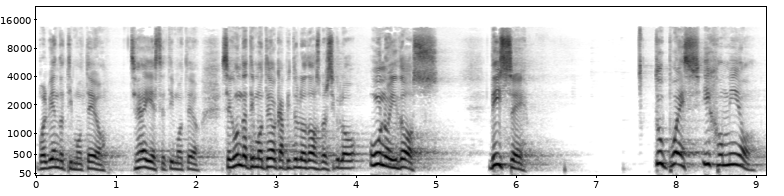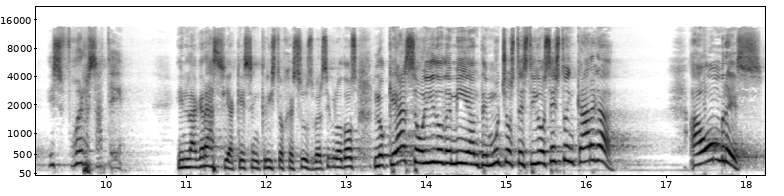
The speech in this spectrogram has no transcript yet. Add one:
Volviendo a Timoteo, Sí, ahí este Timoteo. Segunda Timoteo capítulo 2, versículo 1 y 2. Dice, tú pues, hijo mío, esfuérzate en la gracia que es en Cristo Jesús. Versículo 2, lo que has oído de mí ante muchos testigos, esto encarga a hombres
